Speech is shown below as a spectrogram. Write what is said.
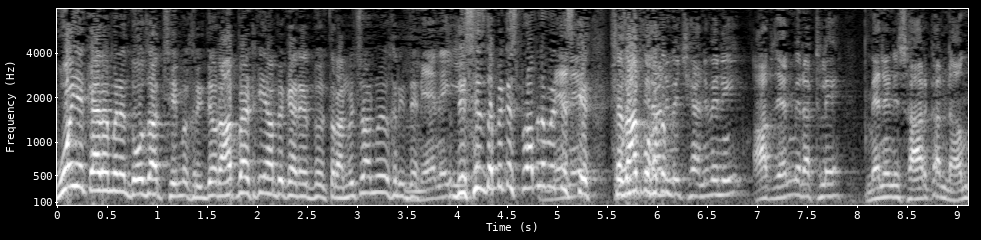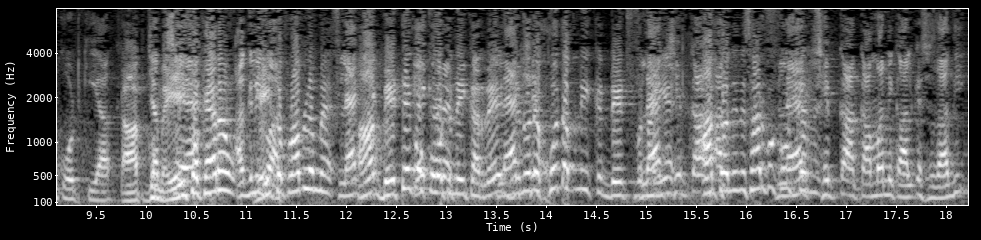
वो ये कह रहे हैं मैंने 2006 में खरीदे और आप बैठ के यहाँ पे कह रहे हैं तिरानवे चौरानवे में खरीदे। This is the biggest problem है इसके शहजाद को खत्म छियानवे नहीं आप जहन में रख ले। मैंने निसार का नाम कोट किया। जब मैं यही तो कह रहा हूँ अगली यही तो प्रॉब्लम है। आप बेटे को कोट नहीं कर रहे जिन्होंने खुद अपनी डेट्स बनाई है। आप तो निसार को कोट कर रहे फ्लैगशिप का अकामा निकाल के सजा दी।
